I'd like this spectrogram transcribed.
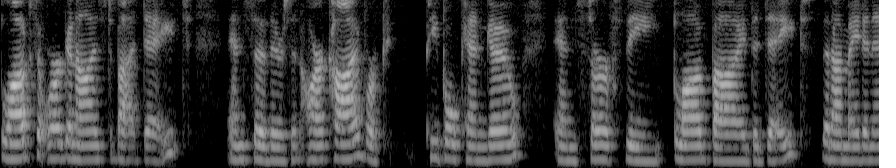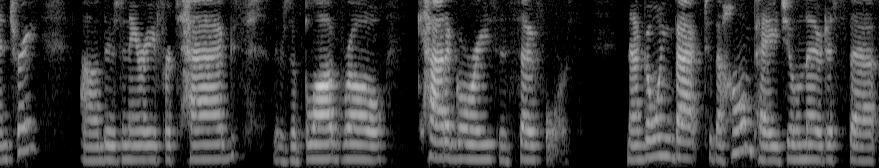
Blogs are organized by date, and so there's an archive where people can go and surf the blog by the date that I made an entry. Uh, there's an area for tags, there's a blog roll, categories, and so forth. Now going back to the home page, you'll notice that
